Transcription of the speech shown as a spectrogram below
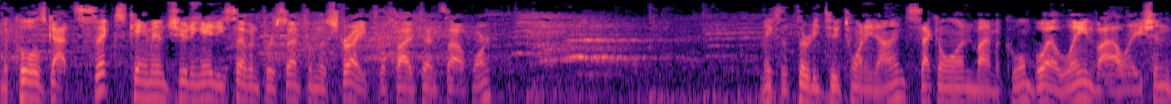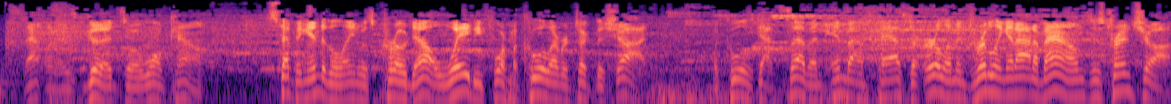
McCool's got six, came in shooting 87% from the stripe, the 5'10 sophomore. Makes it 32-29. Second one by McCool. Boy, a lane violation. That one is good, so it won't count. Stepping into the lane was Crodell way before McCool ever took the shot. McCool's got seven. Inbounds pass to Earlham and dribbling it out of bounds is Trenshaw.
